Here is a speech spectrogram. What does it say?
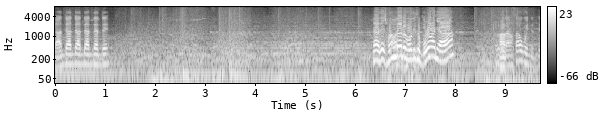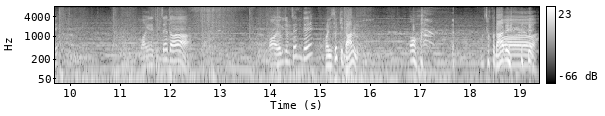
야 안돼 안돼 안돼 안돼 안돼. 야 내 전갈은 아, 어디서 뭐하냐 여기 아. 나랑 싸우고 있는데. 와 얘네 좀 세다. 와 여기 좀 센데? 어 이 새끼 나를 어, 어 자꾸 나를 와,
